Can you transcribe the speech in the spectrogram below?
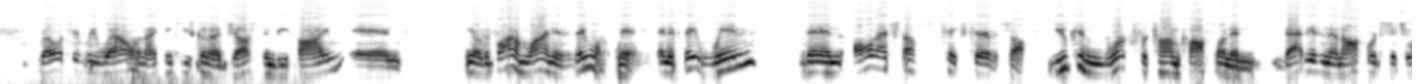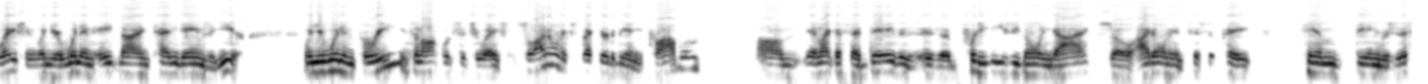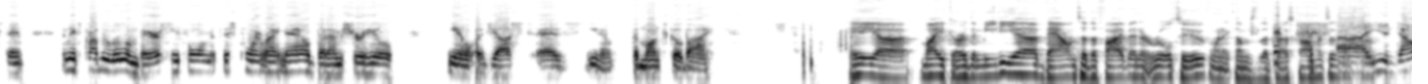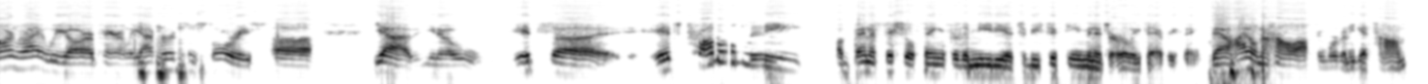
relatively well, and I think he's going to adjust and be fine. And, you know, the bottom line is they want to win. And if they win, then all that stuff takes care of itself. You can work for Tom Coughlin, and that isn't an awkward situation when you're winning eight, nine, ten games a year. When you're winning three, it's an awkward situation. So I don't expect there to be any problems. Um, and like I said, Dave is, is a pretty easygoing guy, so I don't anticipate him being resistant. I mean, it's probably a little embarrassing for him at this point right now, but I'm sure he'll, you know, adjust as, you know, the months go by. Hey, uh, Mike, are the media bound to the five minute rule too when it comes to the press conferences? uh, you're darn right we are. Apparently, I've heard some stories. Uh, yeah, you know, it's uh, it's probably a beneficial thing for the media to be 15 minutes early to everything. Now, I don't know how often we're going to get Tom,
